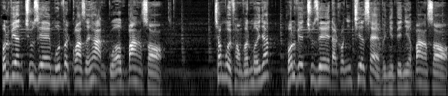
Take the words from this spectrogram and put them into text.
Huấn luyện viên Chuzier muốn vượt qua giới hạn của ông Park Hang-seo. Trong buổi phỏng vấn mới nhất, huấn luyện viên Chuze đã có những chia sẻ về người tiền nhiệm Park Hang-seo.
